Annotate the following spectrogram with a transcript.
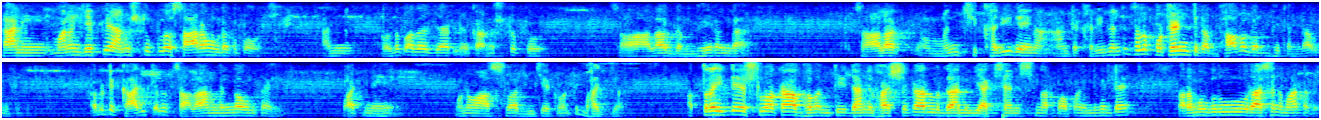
కానీ మనం చెప్పే అనుష్ఠుపులో సారం ఉండకపోవచ్చు. అని గౌడపాదాచార్యుల యొక్క అనుష్టుపు చాలా గంభీరంగా చాలా మంచి ఖరీదైన అంటే ఖరీదంటే చాలా పొటెంట్గా భావగర్భితంగా ఉంటుంది. కాబట్టి కారికలు చాలా అందంగా ఉంటాయి. వాటిని మనం ఆస్వాదించేటువంటి భాగ్యం. అత్రైతే శ్లోకా భవంతి. దాన్ని భాష్యకారులు దాన్ని వ్యాఖ్యానిస్తున్నారు పాపం. ఎందుకంటే పరమ గురువు రాసిన మాట అది.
